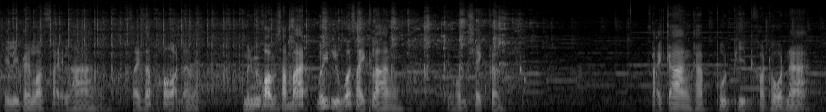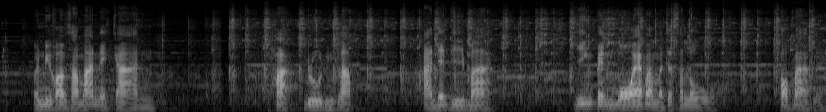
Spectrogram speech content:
เฮลิไพลอตสายล่าง สายซัพพอร์ตนั่นแหละ มันมีความสามารถเฮ้ยหรือว่าสายกลาง เดี๋ยวผมเช็คก่อนสายกลางครับ พูดผิดขอโทษนะ มันมีความสามารถในการผลักบลูนกลับ อันนี้ดีมาก ยิ่งเป็นโมแอปอะมันจะสโลว์ชอบมากเลย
